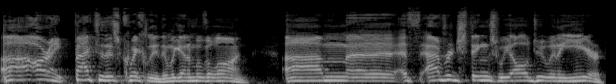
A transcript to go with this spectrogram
Uh, all right, back to this quickly. Then we got to move along. Um, uh, average things we all do in a year.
